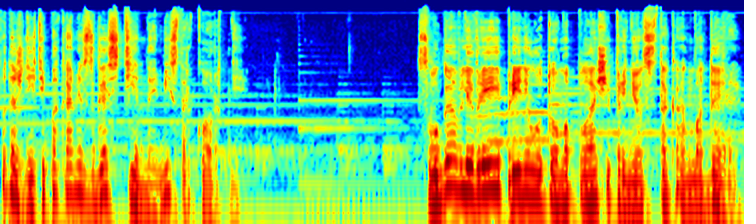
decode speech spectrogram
«Подождите пока мисс в гостиной, мистер Кортни». Слуга в ливрее принял у Тома плащ и принес стакан Мадеры.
